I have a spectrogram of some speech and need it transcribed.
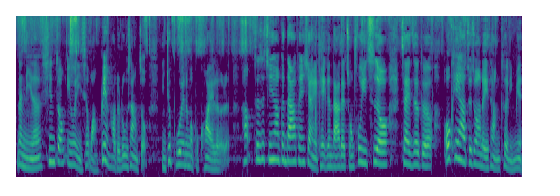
那你呢？心中因为你是往变好的路上走，你就不会那么不快乐了。好，这是今天要跟大家分享，也可以跟大家再重复一次哦。在这个 OK 啊最重要的一堂课里面，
